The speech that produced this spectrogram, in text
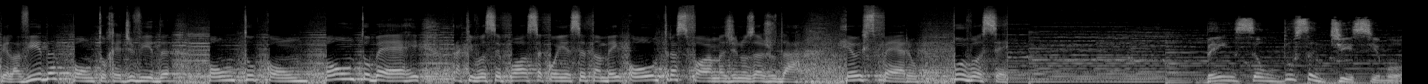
pelavida.redvida.com.br para que você possa conhecer também outras formas de nos ajudar. Eu espero por você. Bênção do Santíssimo.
